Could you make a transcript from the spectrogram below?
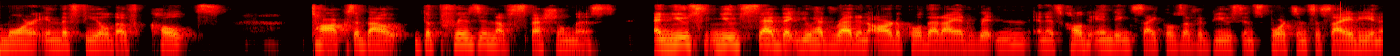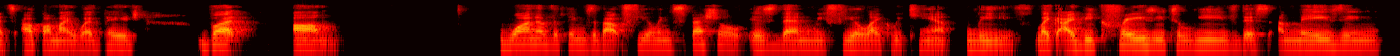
more in the field of cults talks about the prison of specialness and you you said that you had read an article that I had written and it's called Ending Cycles of Abuse in Sports and Society and it's up on my webpage. But um one of the things about feeling special is then we feel like we can't leave. Like I'd be crazy to leave this amazing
